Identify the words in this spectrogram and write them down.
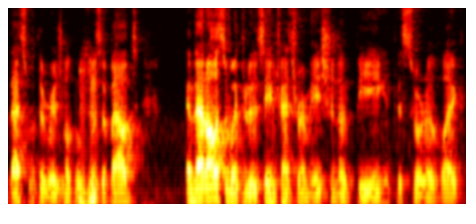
that's what the original book Mhm. was about, and that also went through the same transformation of being this sort of like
